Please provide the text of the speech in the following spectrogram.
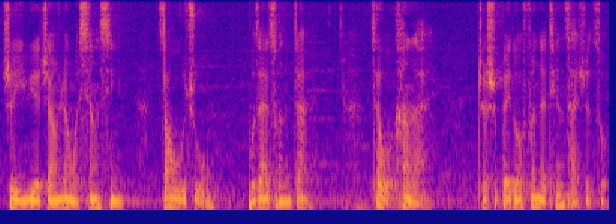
这一乐章让我相信造物主不再存在。”在我看来，这是贝多芬的天才之作。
